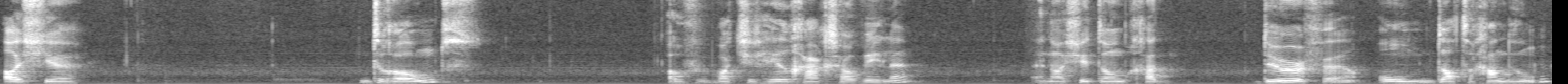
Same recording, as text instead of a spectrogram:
als je droomt over wat je heel graag zou willen. En als je dan gaat durven om dat te gaan doen,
